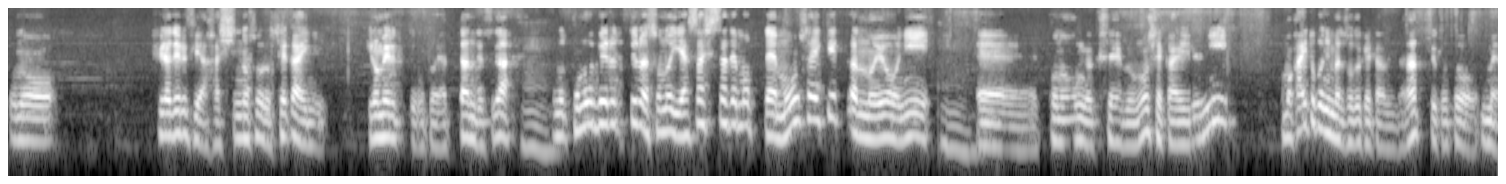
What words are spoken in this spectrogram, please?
この、フィラデルフィア発信のソウルを世界に広めるってことをやったんですが、うん、このトム・ベルっていうのはその優しさでもって毛細血管のように、うん、えー、この音楽成分を世界中に細かいところにまで届けたんだなっていうことを今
